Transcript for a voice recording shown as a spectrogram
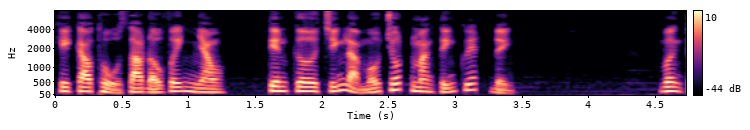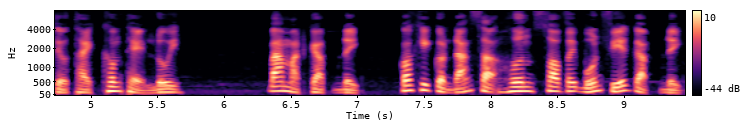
Khi cao thủ giao đấu với nhau, tiên cơ chính là mấu chốt mang tính quyết định. Vương Tiểu Thạch không thể lui. Ba mặt gặp địch, có khi còn đáng sợ hơn so với bốn phía gặp địch,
